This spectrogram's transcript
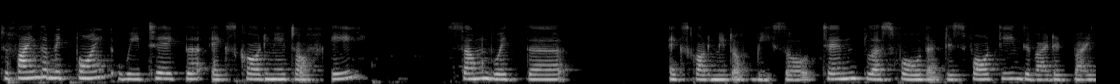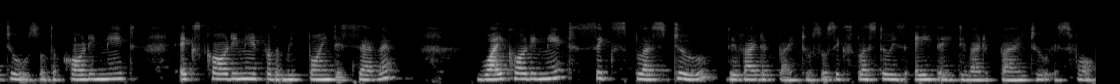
To find the midpoint, we take the x coordinate of A, sum with the x coordinate of b. So 10 plus 4, that is 14 divided by 2. So the coordinate, x coordinate for the midpoint is 7. y coordinate 6 plus 2 divided by 2. So 6 plus 2 is 8, 8 divided by 2 is 4.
